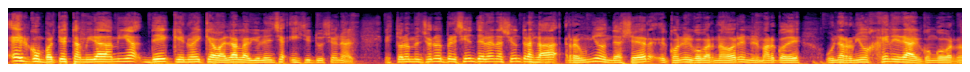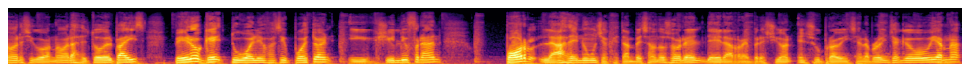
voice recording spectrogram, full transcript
Él compartió esta mirada mía de que no hay que avalar la violencia institucional. Esto lo mencionó el presidente de la Nación tras la reunión de ayer eh, con el gobernador en el marco de una reunión general con gobernadores y gobernadoras de todo el país, pero que tuvo el énfasis puesto en Gilles Fran por las denuncias que están pesando sobre él de la represión en su provincia. En la provincia que gobierna,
